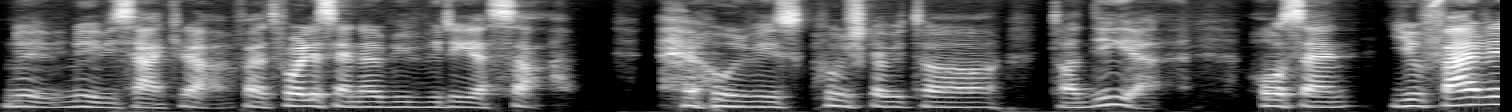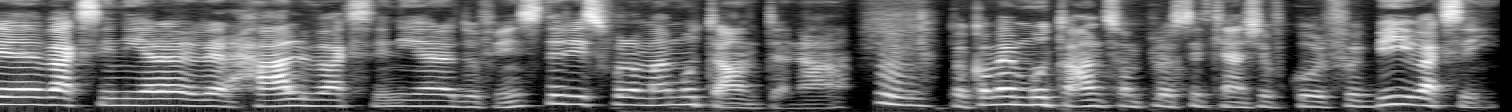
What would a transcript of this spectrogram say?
nu, nu är vi säkra, för att förr eller senare vill vi resa. hur, vi, hur ska vi ta, ta det? Och sen, ju färre vaccinerar eller halvvaccinerar, då finns det risk för de här mutanterna. Mm. Då kommer en mutant som plötsligt kanske går förbi vacciner.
